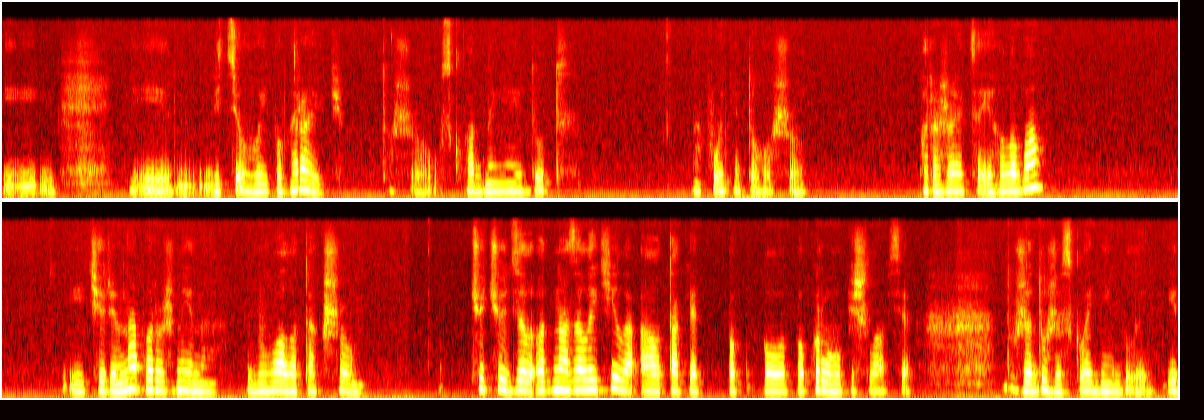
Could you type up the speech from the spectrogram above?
і, і від цього і помирають. То що ускладнення йдуть на фоні того, що поражається і голова, і черівна порожнина. І бувало так, що чуть-чуть одна залетіла, а отак як по, по, по кругу пішла вся. Дуже-дуже складні були. І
